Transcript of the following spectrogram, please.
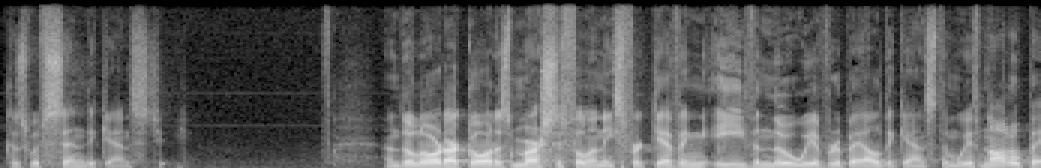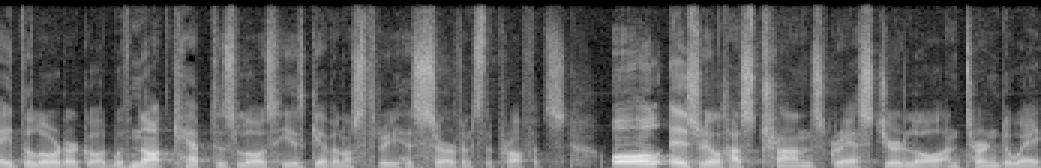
because we've sinned against you. And the Lord our God is merciful and he's forgiving, even though we have rebelled against him. We have not obeyed the Lord our God. We've not kept his laws he has given us through his servants, the prophets. All Israel has transgressed your law and turned away,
